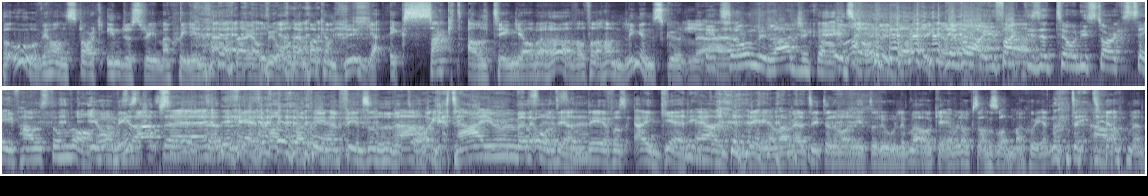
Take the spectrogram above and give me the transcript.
Bara, oh, vi har en Stark Industry-maskin här där jag bor. ja. Den bara kan bygga exakt allting jag behöver för handlingens skull. It's only logical. It's only logical. det var ju faktiskt ett Tony Stark safehouse de var. Jo, visst, absolut. Äh, det, det att maskinen finns överhuvudtaget. Ja, jo, men precis. återigen, det är för, I get it. Ja. det, men jag tyckte det var lite roligt. okej, okay, jag vill också ha en sån maskin. ja. jag. Men,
